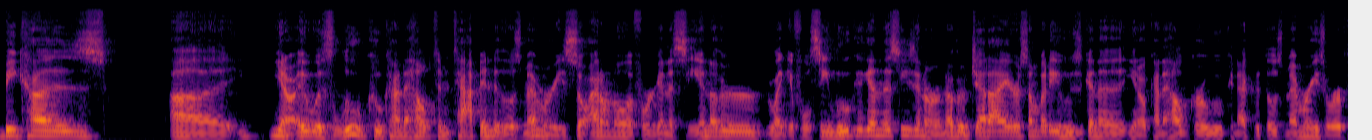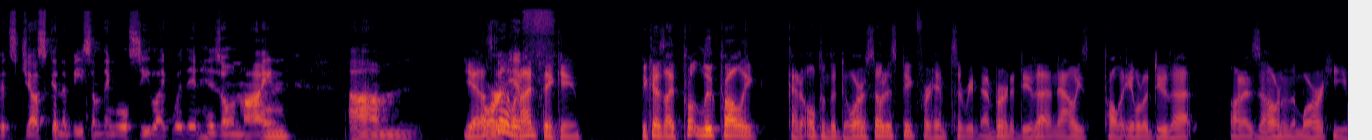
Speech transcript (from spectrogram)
because uh you know, it was Luke who kind of helped him tap into those memories. So I don't know if we're going to see another like if we'll see Luke again this season or another Jedi or somebody who's going to, you know, kind of help Grogu connect with those memories or if it's just going to be something we'll see like within his own mind. Um yeah, that's kind of what I'm thinking because I Luke probably kind of opened the door, so to speak, for him to remember and to do that. And now he's probably able to do that on his own. And the more he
